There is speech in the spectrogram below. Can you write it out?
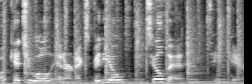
I'll catch you all in our next video. Until then, take care.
